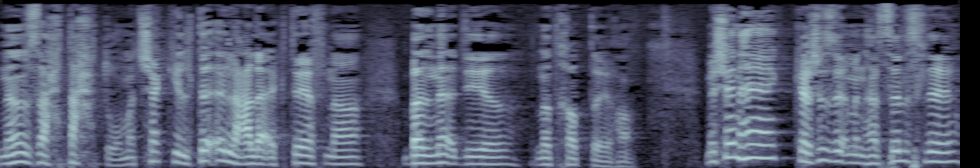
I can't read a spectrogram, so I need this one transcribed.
ننزح تحته ما تشكل تقل على أكتافنا بل نقدر نتخطاها مشان هيك كجزء من هالسلسلة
